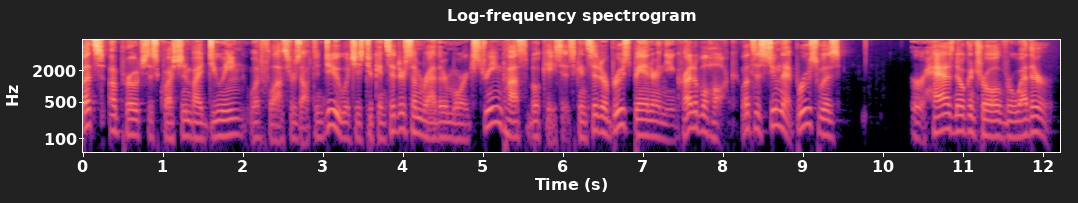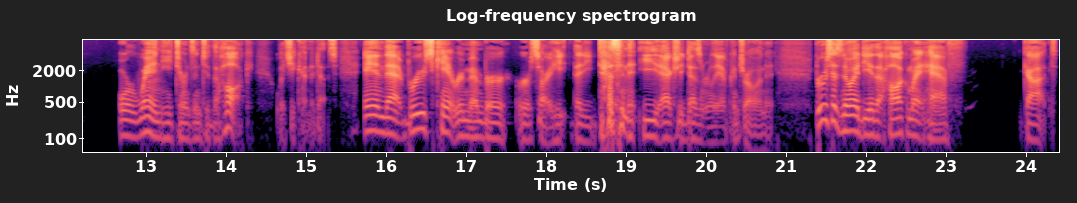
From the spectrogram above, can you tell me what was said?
let's approach this question by doing what philosophers often do, which is to consider some rather more extreme possible cases. Consider Bruce Banner and the Incredible Hulk. Let's assume that Bruce was or has no control over whether or when he turns into the Hulk, which he kind of does, and that Bruce can't remember, or sorry, he, that he doesn't, he actually doesn't really have control on it. Bruce has no idea that Hulk might have got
